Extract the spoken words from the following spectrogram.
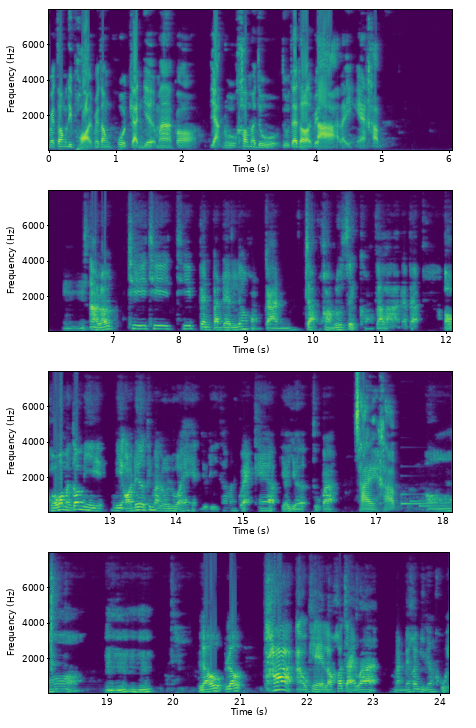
ไม่ต้อง report ไม่ต้องพูดกันเยอะมากก็อยากรู้เข้ามาดูดูได้ตลอดเวลาอะไรอย่างเงี้ยครับ อืมอ่าแล้วที่ที่ที่เป็นประเด็นเรื่องของการจับความรู้สึกของตลาดอะแบบ อ๋อเพราะว่ามันก็มีมีออเดอร์ขึ้นมารัวๆให้เห็นอยู่ดี ถ้ามันแกว่งแคบเยอะๆ ถูกป่ะ ใช่ครับ อ๋อ อืมฮึอืมฮึแล้วแล้วถ้าอะโอเค เราเข้าใจว่ามันไม่ค่อยมีเรื่องคุย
